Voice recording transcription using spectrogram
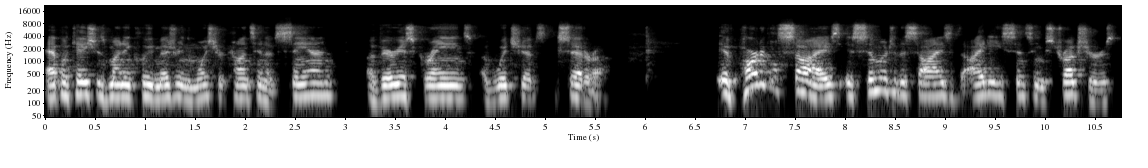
Applications might include measuring the moisture content of sand, of various grains, of wood chips, etc. If particle size is similar to the size of the IDE sensing structures,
